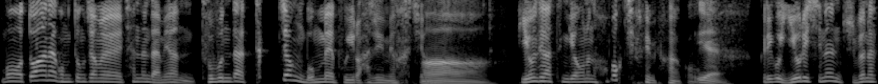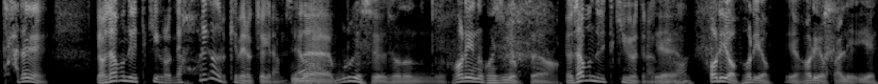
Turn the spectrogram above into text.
뭐 또 하나 공통점을 찾는다면 두 분 다 특정 몸매 부위로 아주 유명하죠. 아. 비욘세 같은 경우는 허벅지로 유명하고 예. 그리고 이효리 씨는 주변에서 다들 여자분들이 특히 그런데 허리가 그렇게 매력적이라면서요. 네, 모르겠어요. 저는 허리는 관심이 없어요. 여자분들이 특히 예. 그러더라고요. hurry up, hurry up. 예, hurry up 빨리. 예.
